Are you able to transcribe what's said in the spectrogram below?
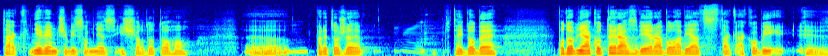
tak neviem, či by som dnes išiel do toho, e, pretože v tej dobe, podobne ako teraz, viera bola viac tak akoby e,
